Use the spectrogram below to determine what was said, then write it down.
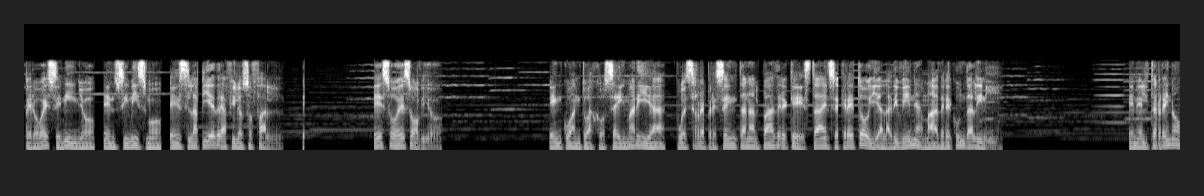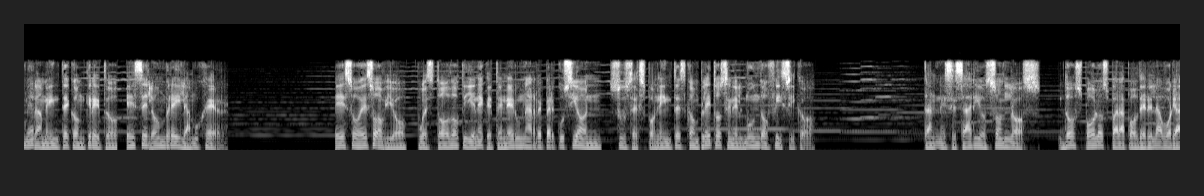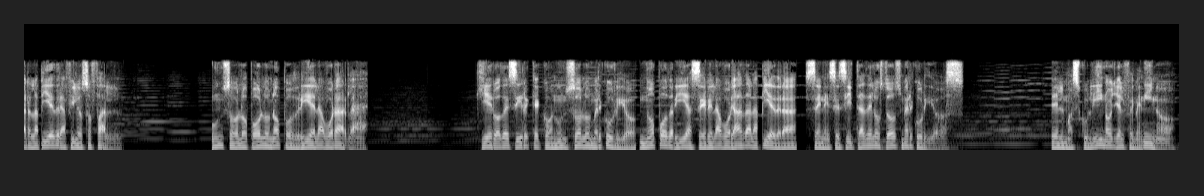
Pero ese niño, en sí mismo, es la piedra filosofal. Eso es obvio. En cuanto a José y María, pues representan al Padre que está en secreto y a la Divina Madre Kundalini. En el terreno meramente concreto, es el hombre y la mujer. Eso es obvio, pues todo tiene que tener una repercusión, sus exponentes completos en el mundo físico. Tan necesarios son los dos polos para poder elaborar la piedra filosofal. Un solo polo no podría elaborarla. Quiero decir que con un solo mercurio no podría ser elaborada la piedra, se necesita de los dos mercurios el masculino y el femenino.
